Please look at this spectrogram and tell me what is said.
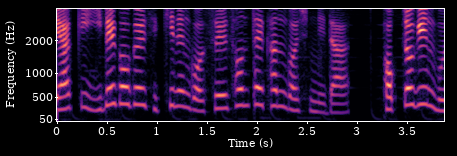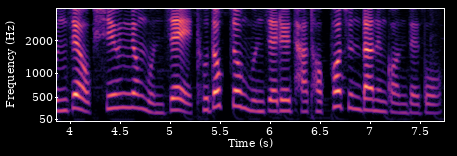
약 200억을 지키는 것을 선택한 것입니다. 법적인 문제 없이 횡령 문제, 도덕적 문제를 다 덮어준다는 건데도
